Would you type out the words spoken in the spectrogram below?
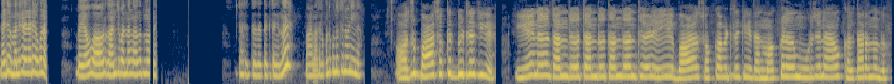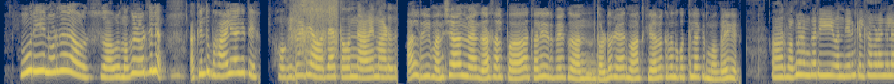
ನಡಿ ಮನೆಗೆ ನಡಿ ಹೋಗೋಣ. ಅವ್ರ ಬಂದಂಗೆ ಆಗುತ್ತೆ ನೋಡಿ. ಬಾ ಆದ್ರೂ ಭಾಳ ಸೊಕ್ಕದ್ ಬಿಡ್ರಿ ಆಕಿಗೆ. ಏನು ತಂದು ತಂದು ತಂದು ಅಂತ ಹೇಳಿ ಭಾಳ ಸೊಕ್ಕ ಬಿಡ್ತಕಿ ನನ್ನ ಮಕ್ಕಳು ಮೂರು ಜನ ಕಲ್ತಾರ ಅನ್ನೋದು. ಹ್ಞೂ ರೀ ನೋಡಿದ್ರೆ ಅವ್ರ ಮಗಳು ನೋಡ್ದಿಲ್ಲ. ಅಕ್ಕಿಂದು ಭಾಳ ಆಗೈತಿ. ಹೋಗಿ ಬಿಡ್ರಿ ತಗೊಂಡು ತೊಗೊಂಡು ನಾವೇನು ಮಾಡೋದು. ಅಲ್ರಿ ಮನುಷ್ಯ ಅಂದ್ಮ್ಯಾಗ ಸ್ವಲ್ಪ ತಲೆ ಇರ್ಬೇಕು ದೊಡ್ಡವ್ರು ಹೇಳಿದ ಮಾತು ಕೇಳ್ಬೇಕು ಅನ್ನೋದು ಗೊತ್ತಿಲ್ಲ ಆಕಿನ ಮಗಳಿಗೆ. ಅವ್ರ ಮಗಳು ಹಂಗಾರಿ ಒಂದೇನು ಕೆಲಸ ಮಾಡಂಗಿಲ್ಲ.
